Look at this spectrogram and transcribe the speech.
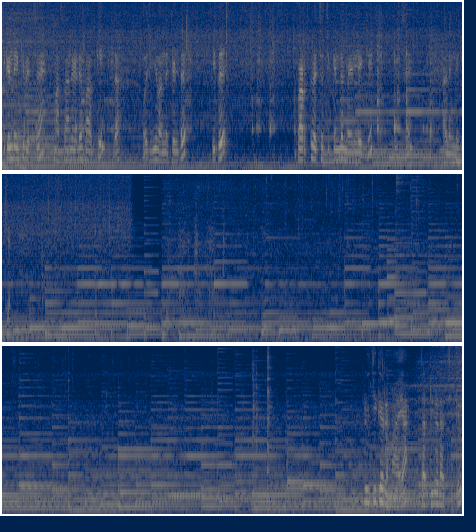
ചിക്കനിലേക്ക് വെച്ച മസാലയുടെ ബാക്കി ഇതാ ഒരിഞ്ഞ് വന്നിട്ടുണ്ട്. ഇത് വറുത്ത് വെച്ച ചിക്കന്റെ മേളിലേക്ക് വെച്ച് അലങ്കരിക്കാം. രുചികരമായ തട്ടുകട ചിക്കൻ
